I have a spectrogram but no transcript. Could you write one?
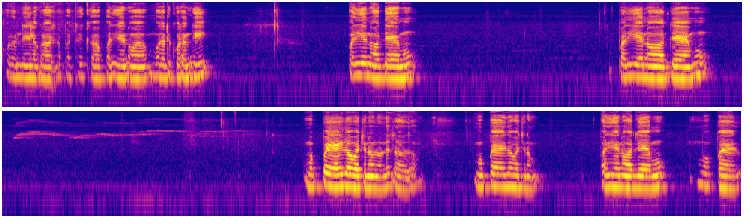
కొరందీలకు రాసిన పత్రిక పదిహేను మొదటి కొరంది పదిహేను అధ్యాయము పదిహేనో అధ్యాయము. ముప్పై ఐదో వచనం నుండి చదువుదాం. ముప్పై ఐదో వచనం పదిహేనో అధ్యాయము ముప్పై ఐదు.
